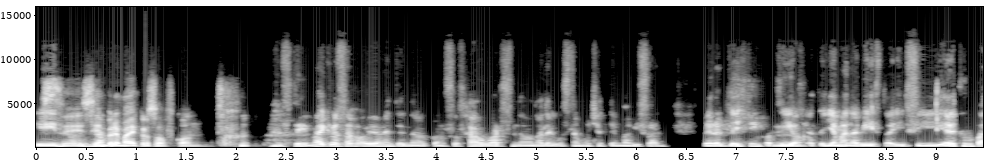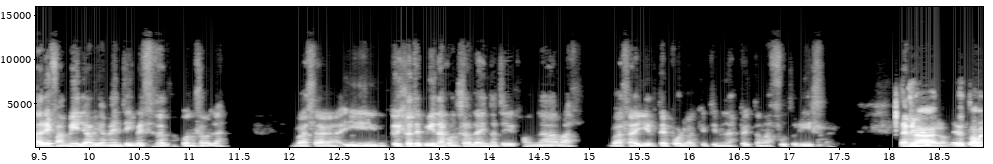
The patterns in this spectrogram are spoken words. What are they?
Y sí, siempre Microsoft con... Sí, Microsoft obviamente no, con sus hardwares no, no le gusta mucho el tema visual, pero el Play 5 sí, o sea, te llama la vista. Y si eres un padre de familia, obviamente, y ves esa consola, vas a, y tu hijo te pide una consola y no te dijo nada más, vas a irte por la que tiene un aspecto más futurista. También claro, de como,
